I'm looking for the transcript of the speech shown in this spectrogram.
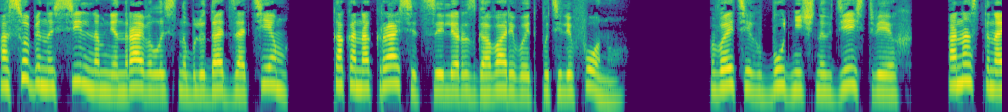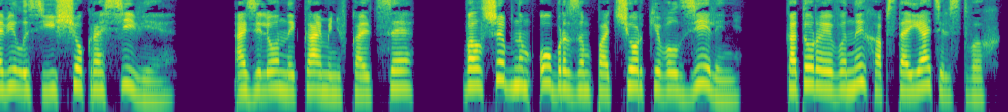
Особенно сильно мне нравилось наблюдать за тем, как она красится или разговаривает по телефону. В этих будничных действиях она становилась еще красивее, а зеленый камень в кольце волшебным образом подчеркивал зелень, которая в иных обстоятельствах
